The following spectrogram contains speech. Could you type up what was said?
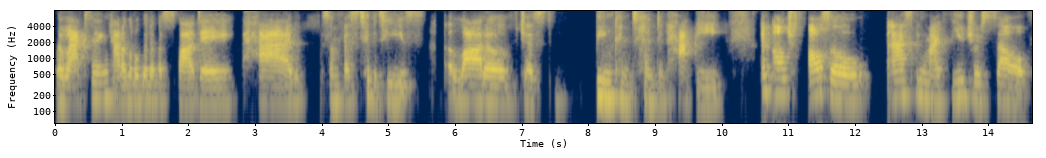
relaxing, had a little bit of a spa day, had some festivities, a lot of just being content and happy, and also asking my future self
